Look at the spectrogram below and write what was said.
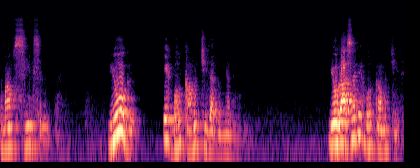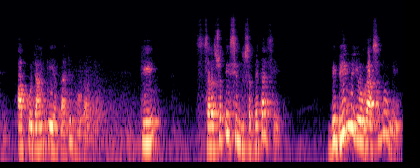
तमाम सील से मिलता है। योग एक बहुत कॉमन चीज़ आज दुनिया में हो गई है। योगासन एक बहुत कॉमन चीज़ है। आपको जान के यह ताजुब होगा कि सरस्वती सिंधु सभ्यता से विभिन्न योगासनों में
